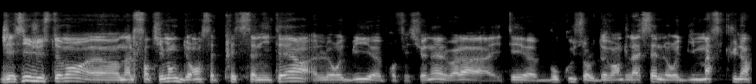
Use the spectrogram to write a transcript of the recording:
Jessie, justement, euh, on a le sentiment que durant cette crise sanitaire, le rugby euh, professionnel, voilà, a été euh, beaucoup sur le devant de la scène, le rugby masculin,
